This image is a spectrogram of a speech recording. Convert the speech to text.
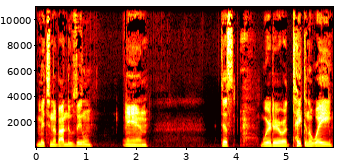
mentioning about New Zealand and just where they were taking away,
